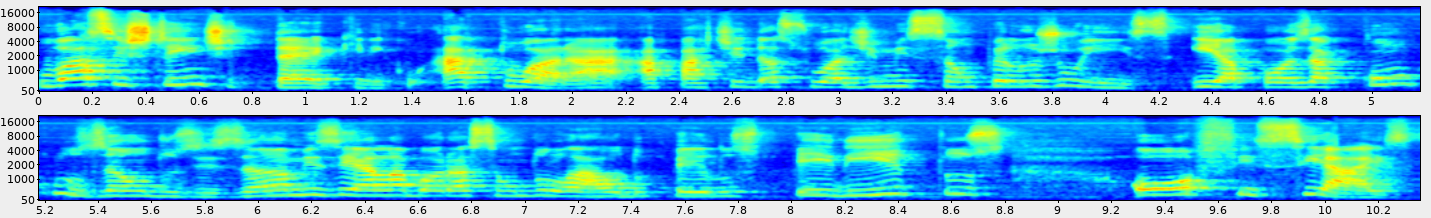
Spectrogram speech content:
O assistente técnico atuará a partir da sua admissão pelo juiz e após a conclusão dos exames e a elaboração do laudo pelos peritos oficiais.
